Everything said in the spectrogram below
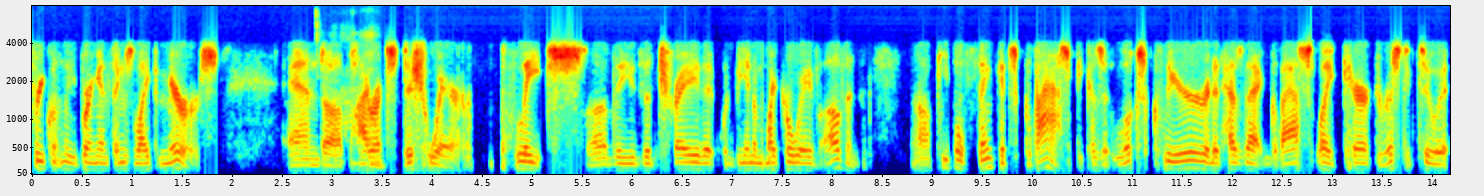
frequently bring in things like mirrors and uh, Pyrex dishware, plates, uh, the the tray that would be in a microwave oven. Uh, people think it's glass because it looks clear and it has that glass-like characteristic to it,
